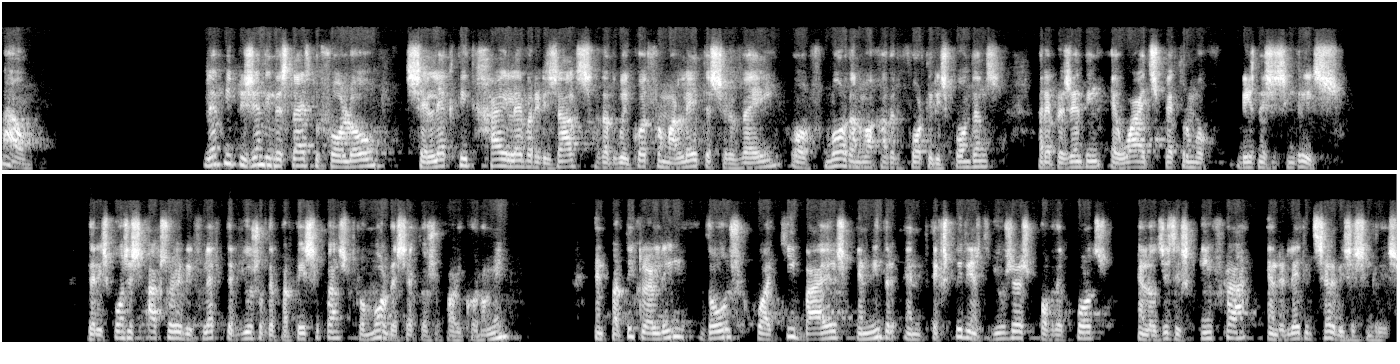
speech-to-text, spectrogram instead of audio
Now, let me present in the slides to follow selected high-level results that we got from our latest survey of more than 140 respondents representing a wide spectrum of businesses in Greece. The responses actually reflect the views of the participants from all the sectors of our economy, and particularly those who are key buyers and, and experienced users of the ports and logistics infra and related services in Greece.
